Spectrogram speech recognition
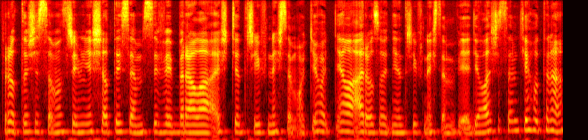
Protože samozřejmě šaty jsem si vybrala ještě dřív, než jsem otěhotněla a rozhodně dřív, než jsem věděla, že jsem těhotná.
